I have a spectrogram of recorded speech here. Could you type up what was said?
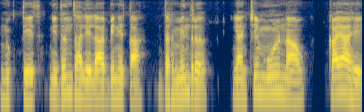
नुकतेच निधन झालेला अभिनेता धर्मेंद्र यांचे मूळ नाव काय आहे?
